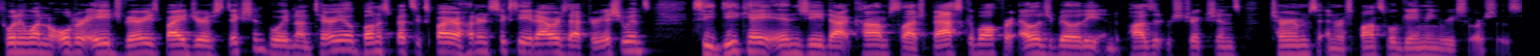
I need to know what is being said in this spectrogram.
21 and older age varies by jurisdiction. Void in Ontario. Bonus bets expire 168 hours after issuance. See dkng.com slash basketball for eligibility and deposit restrictions, terms, and responsible gaming resources.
